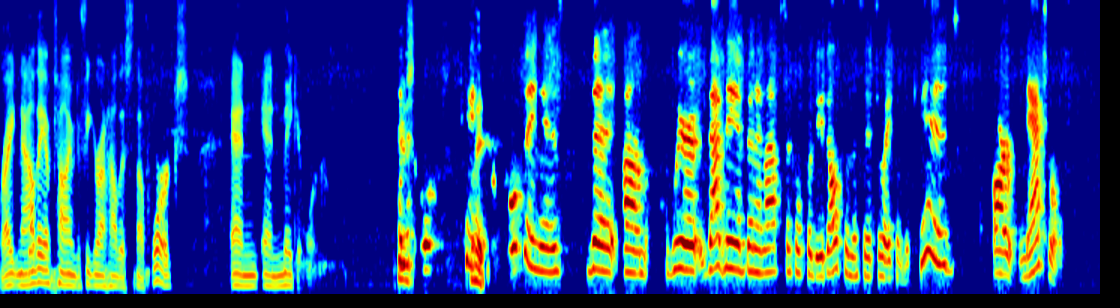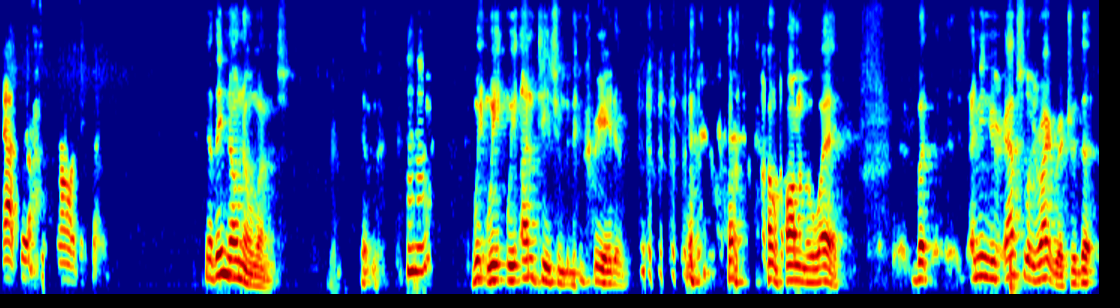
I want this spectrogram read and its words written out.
right? Now they have time to figure out how this stuff works, and and make it work. And the cool, the cool thing is that um, where that may have been an obstacle for the adults in the situation, the kids are natural at this technology thing. Yeah, they know no limits. Mhm. we, we, we unteach them to be creative along the way. But I mean, you're absolutely right, Richard. That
